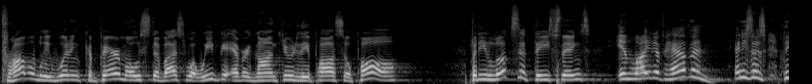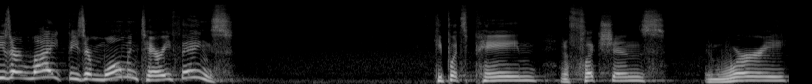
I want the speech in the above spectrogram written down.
probably wouldn't compare most of us what we've ever gone through to the Apostle Paul. But he looks at these things in light of heaven. And he says, These are light, these are momentary things. He puts pain and afflictions and worry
